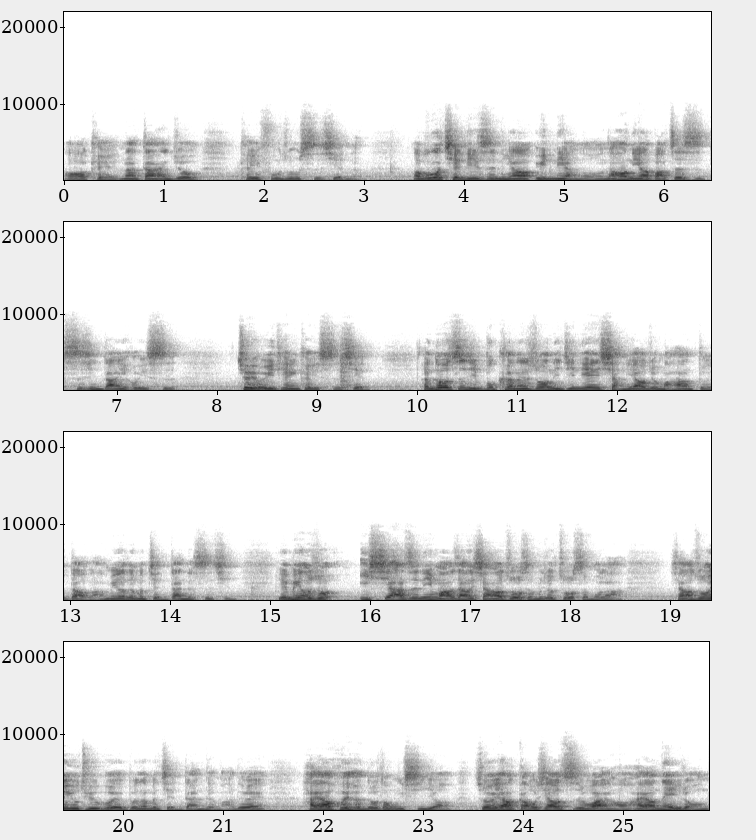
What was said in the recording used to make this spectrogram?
，OK，那当然就可以付诸实现了。啊，不过前提是你要酝酿哦，然后你要把这事事情当一回事，就有一天可以实现。很多事情不可能说你今天想要就马上得到了，没有那么简单的事情，也没有说。一下子你马上想要做什么就做什么啦，想要做 YouTube 也不那么简单的嘛，对不对？还要会很多东西哦，除了要搞笑之外哈，还要内容，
